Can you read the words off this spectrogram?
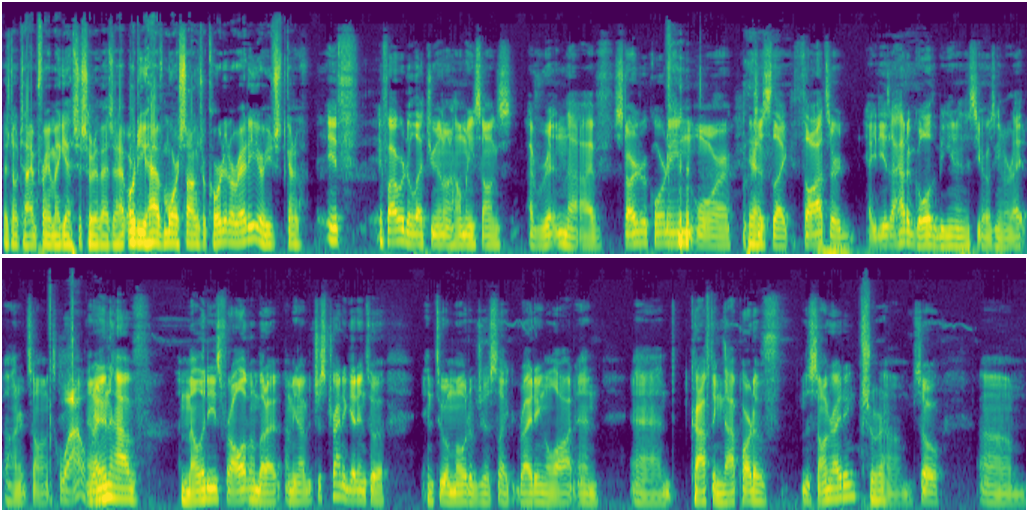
there's no time frame, I guess, just sort of as a, or do you have more songs recorded already, or are you just kind of if if I were to let you in on how many songs I've written that I've started recording, or Yeah. just like thoughts or ideas, I had a goal at the beginning of this year. I was going to write hundred songs. wow? and I didn't have melodies for all of them, but I, I mean, I was just trying to get into a into a mode of just like writing a lot and and crafting that part of the songwriting. Sure. Um, so um,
